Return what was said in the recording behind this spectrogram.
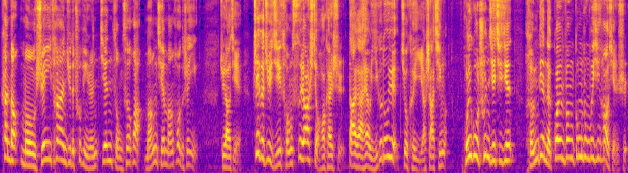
看到某悬疑探案剧的出品人兼总策划忙前忙后的身影。据了解，这个剧集从四月二十九号开始，大概还有一个多月就可以要杀青了。回顾春节期间，横店的官方公众微信号显示，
